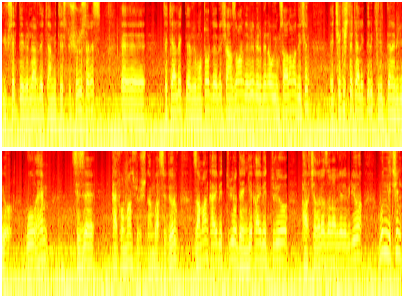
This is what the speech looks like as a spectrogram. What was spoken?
yüksek devirlerdeyken vites düşürürseniz e, tekerlek devri, motor devri, şanzıman devri birbirine uyum sağlamadığı için e, çekiş tekerlekleri kilitlenebiliyor. Bu hem size performans sürüşünden bahsediyorum. Zaman kaybettiriyor, denge kaybettiriyor, parçalara zarar verebiliyor. Bunun için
